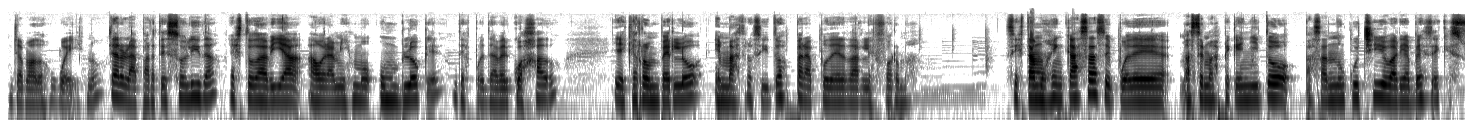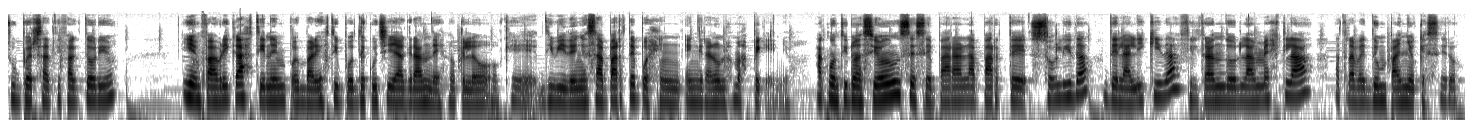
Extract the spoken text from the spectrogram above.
llamados whey, ¿no? Claro, la parte sólida es todavía ahora mismo un bloque después de haber cuajado y hay que romperlo en más trocitos para poder darle forma. Si estamos en casa se puede hacer más pequeñito pasando un cuchillo varias veces, que es súper satisfactorio. Y en fábricas tienen pues varios tipos de cuchillas grandes, ¿no? que, lo, que dividen esa parte pues en, en gránulos más pequeños. A continuación se separa la parte sólida de la líquida, filtrando la mezcla a través de un paño quesero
